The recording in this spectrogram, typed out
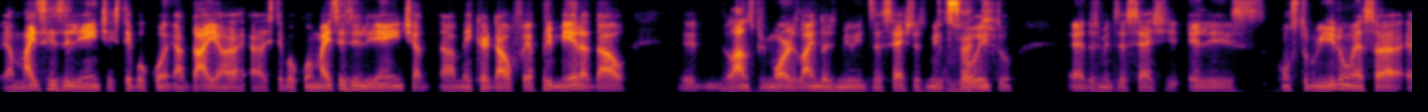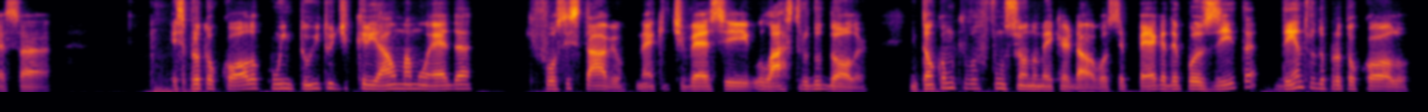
é a mais resiliente, a stablecoin, a DAI, a, a stablecoin mais resiliente, a, a MakerDAO foi a primeira DAO, eh, lá nos primórdios, lá em 2017, 2018, é, 2017, eles construíram essa, essa, esse protocolo com o intuito de criar uma moeda que fosse estável, né, que tivesse o lastro do dólar. Então, como que funciona o MakerDAO? Você pega, deposita dentro do protocolo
